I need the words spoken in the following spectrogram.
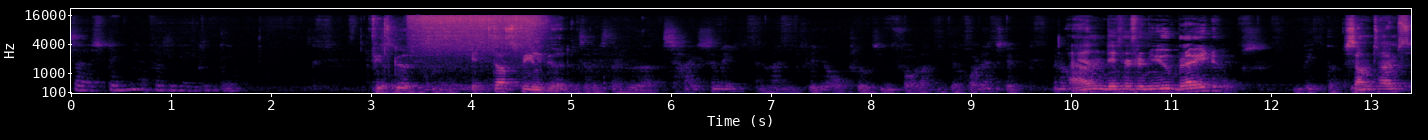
Så er spændende at få lidt indblik i det. Feels good. It does feel good. Guitarist, er der hedder Thijs Semé. Han har i flere år slået sine folder i det hollandske. Men også And this is a new blade. Sometimes,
